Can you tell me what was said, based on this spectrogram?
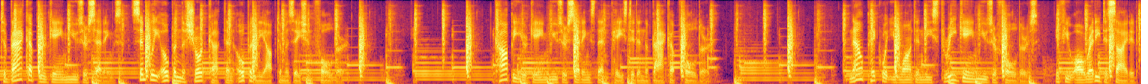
To back up your game user settings, simply open the shortcut then open the optimization folder. Copy your game user settings then paste it in the backup folder. Now pick what you want in these three game user folders. If you already decided,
